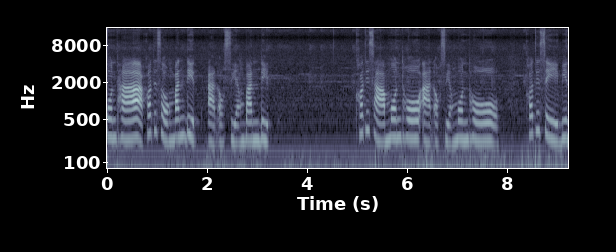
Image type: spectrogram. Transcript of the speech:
มนทา ข้อที่สองบัณฑิต อ่านออกเสียงบัณฑิต ข้อที่สามมนโท อ่านออกเสียงมนโท ข้อที่สี่บิน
